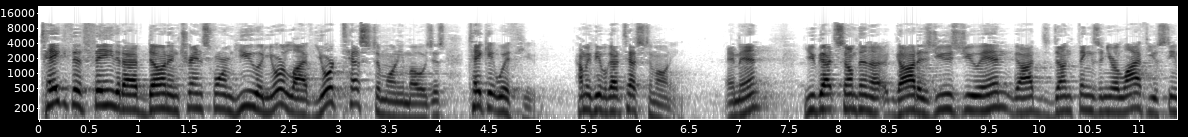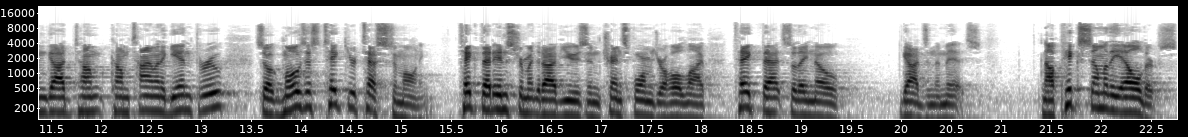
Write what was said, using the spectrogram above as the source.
take the thing that I've done and transformed you in your life, your testimony, Moses, take it with you. How many people got a testimony? Amen? You've got something that God has used you in. God's done things in your life. You've seen God come time and again through. So Moses, take your testimony. Take that instrument that I've used and transformed your whole life. Take that so they know God's in the midst. Now pick some of the elders.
